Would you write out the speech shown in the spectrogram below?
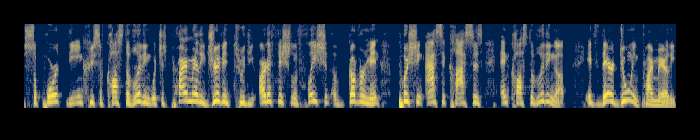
support the increase of cost of living, which is primarily driven through the artificial inflation of government pushing asset classes and cost of living up. It's their doing primarily.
